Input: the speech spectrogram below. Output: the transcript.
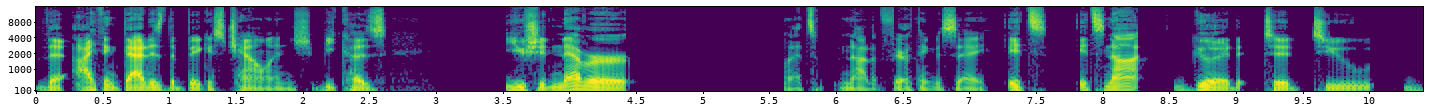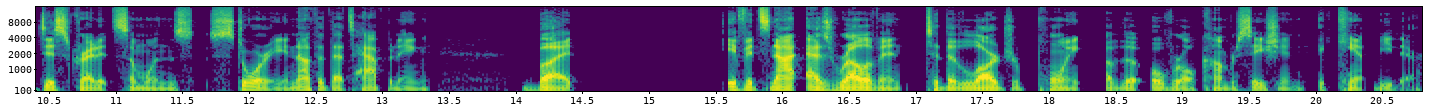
the I think that is the biggest challenge because you should never that's not a fair thing to say. It's it's not good to to discredit someone's story and not that that's happening but if it's not as relevant to the larger point of the overall conversation it can't be there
